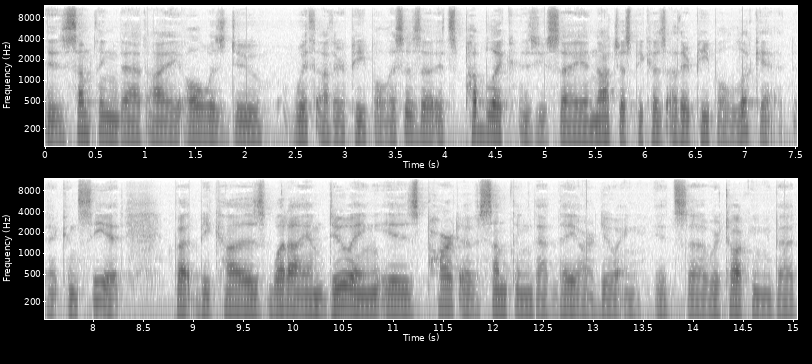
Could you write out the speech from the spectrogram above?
is something that I always do with other people. This is a, it's public, as you say, and not just because other people look at it, can see it, but because what I am doing is part of something that they are doing. It's uh, we're talking about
